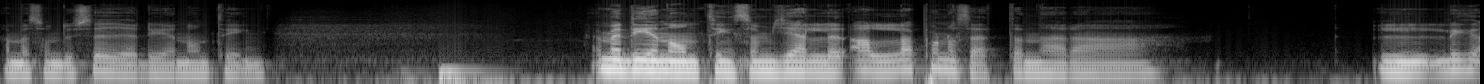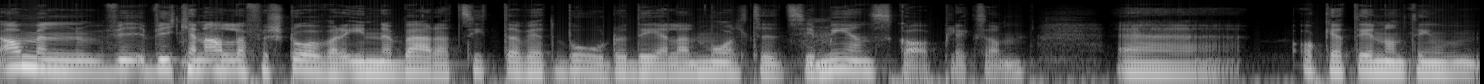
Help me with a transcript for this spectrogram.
ja, men som du säger, det är någonting ja, men det är någonting som gäller alla på något sätt. Den här, eh, ja, men vi, vi kan alla förstå vad det innebär att sitta vid ett bord och dela en måltidsgemenskap. Liksom. Eh, och att det är någonting,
